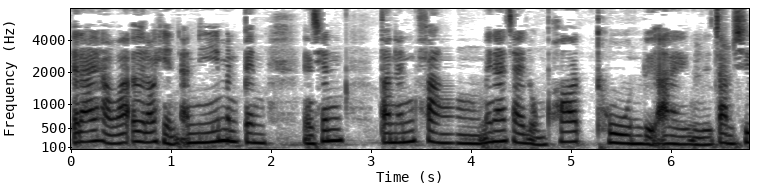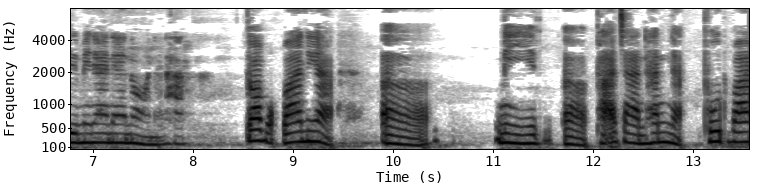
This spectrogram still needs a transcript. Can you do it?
ก็ได้ค่ะว่า เออเราเห็นอันนี้มันเป็นอย่างเช่น ตอนนั้นฟังไม่แน่ใจหลวงพ่อทูลหรืออะไรหรือจำชื่อไม่ได้แน่นอนนะคะ ก็บอกว่าเนี่ยเออมีเออพระอาจารย์ท่านเนี่ยพูดว่า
